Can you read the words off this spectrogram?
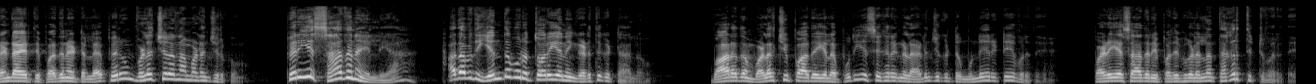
ரெண்டாயிரத்தி பதினெட்டில் பெரும் விளைச்சலை நாம் அடைஞ்சிருக்கோம். பெரிய சாதனை இல்லையா? அதாவது எந்த ஒரு துறையை நீங்கள் எடுத்துக்கிட்டாலும் பாரதம் வளர்ச்சி பாதையில் புதிய சிகரங்களை அடைஞ்சுக்கிட்டு முன்னேறிட்டே வருது. பழைய சாதனை பதிவுகள் எல்லாம் தகர்த்துட்டு வருது.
